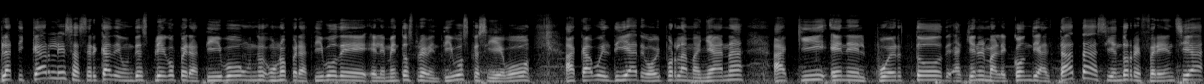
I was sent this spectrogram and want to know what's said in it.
Platicarles acerca de un despliegue operativo, un, operativo de elementos preventivos que se llevó a cabo el día de hoy por la mañana aquí en el puerto, aquí en el malecón de Altata, haciendo referencia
